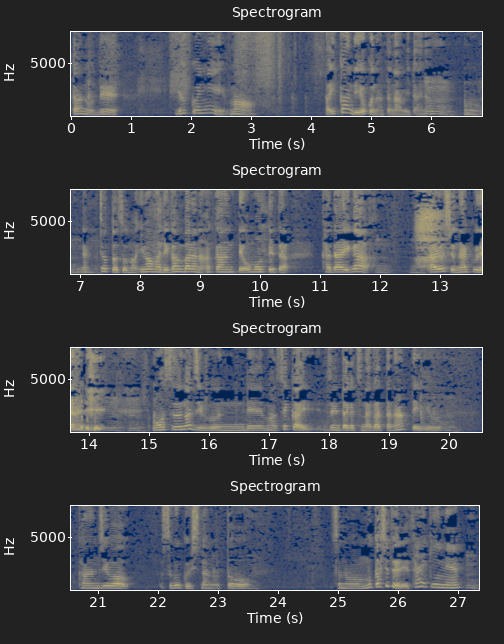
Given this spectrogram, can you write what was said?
たので逆にまああいかんでよくなったなみたいな。うん。うん、なんかちょっとその今まで頑張らなあかんって思ってた課題がある種なくなうん。り、うんもう数の自分で、まあ、世界全体がつながったなっていう感じはすごくしたのと、その昔というより最近ねうん。うん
